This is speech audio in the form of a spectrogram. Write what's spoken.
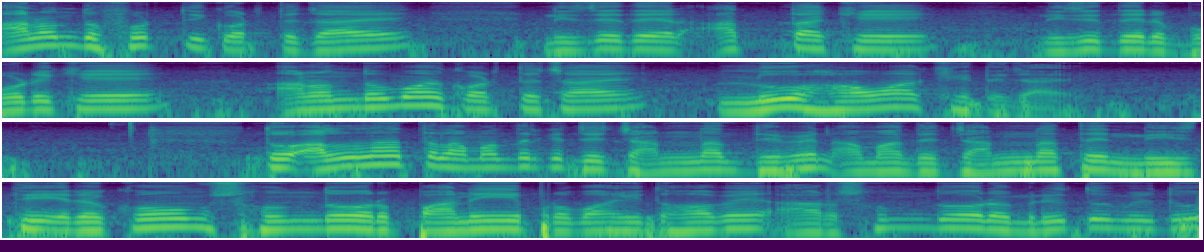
আনন্দ ফুর্তি করতে যায়, নিজেদের আত্মাকে, নিজেদের বডিকে আনন্দময় করতে চায়, লু হাওয়া খেতে যায়। তো আল্লাহ তালা আমাদেরকে যে জান্নাত দেবেন, আমাদের জান্নাতের নিজ দিয়ে এরকম সুন্দর পানি প্রবাহিত হবে আর সুন্দর মৃদু মৃদু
